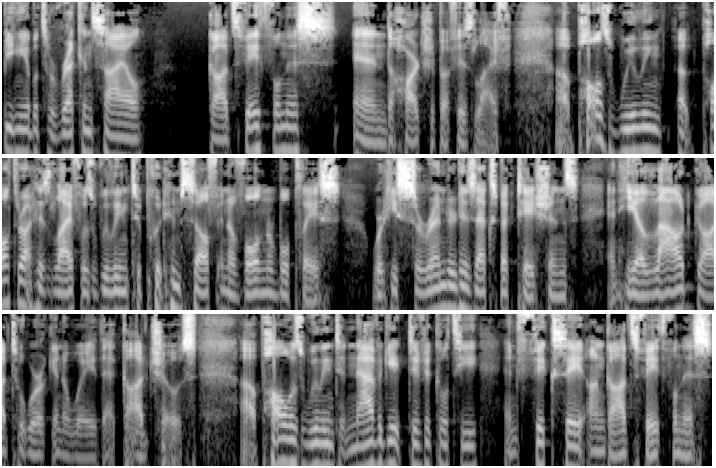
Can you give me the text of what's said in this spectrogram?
being able to reconcile God's faithfulness and the hardship of his life. Uh, Paul's willing, uh, Paul throughout his life was willing to put himself in a vulnerable place where he surrendered his expectations and he allowed God to work in a way that God chose. Uh, Paul was willing to navigate difficulty and fixate on God's faithfulness,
